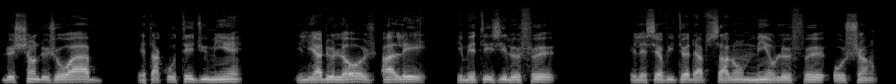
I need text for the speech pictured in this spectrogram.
le champ de Joab est à côté du mien. Il y a de loges, allez et mettez-y le feu. Et les serviteurs d'Absalom mirent le feu au champ.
